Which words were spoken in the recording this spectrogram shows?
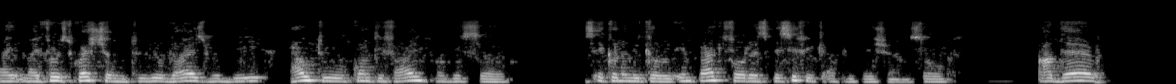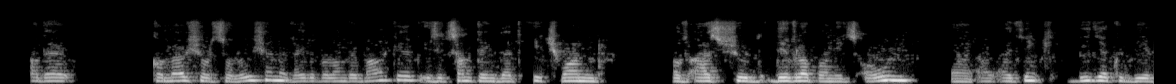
my, my first question to you guys would be how to quantify this, uh, this economical impact for a specific application. So are there are there commercial solution available on the market? Is it something that each one of us should develop on its own? I, I, think Vidya could be a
